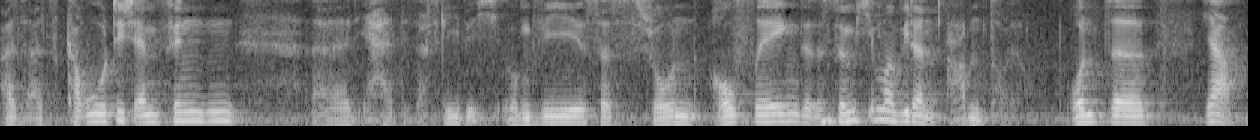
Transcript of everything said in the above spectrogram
als, als chaotisch empfinden, äh, ja, das liebe ich. Irgendwie ist das schon aufregend. Das ist für mich immer wieder ein Abenteuer. Und äh, ja,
